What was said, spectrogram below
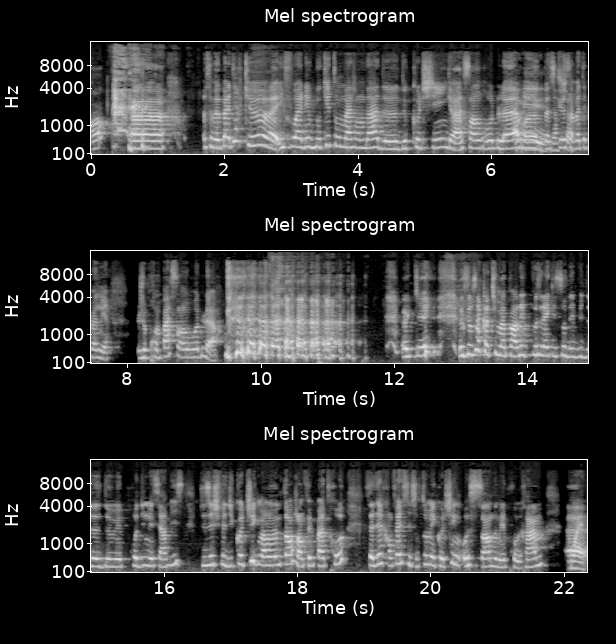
hein, euh, ça veut pas dire que euh, il faut aller booker ton agenda de, de coaching à 100 euros de l'heure ah euh, parce que ça va t'épanouir. Je prends pas 100 euros de l'heure. ok. Donc c'est pour ça que quand tu m'as parlé de poser la question au début de, de, mes produits, de mes services, tu disais je fais du coaching, mais en même temps j'en fais pas trop. C'est-à-dire qu'en fait c'est surtout mes coachings au sein de mes programmes. Euh, ouais.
